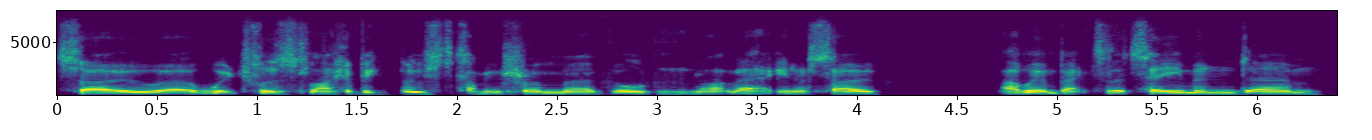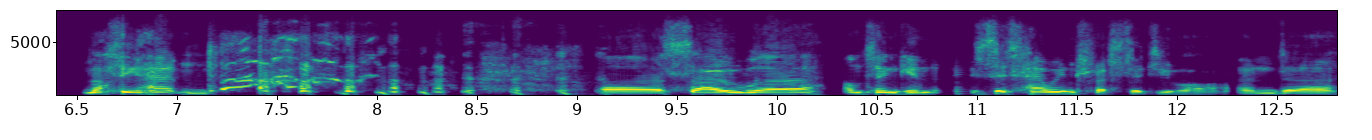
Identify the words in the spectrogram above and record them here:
So, uh, which was like a big boost coming from uh, Gordon, like that, you know. So I went back to the team and um, nothing happened. uh, so uh, I'm thinking, is this how interested you are? And uh,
